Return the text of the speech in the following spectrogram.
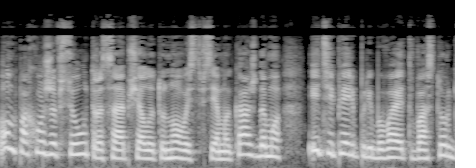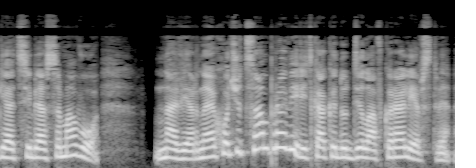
Он, похоже, все утро сообщал эту новость всем и каждому, и теперь пребывает в восторге от себя самого. Наверное, хочет сам проверить, как идут дела в королевстве.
